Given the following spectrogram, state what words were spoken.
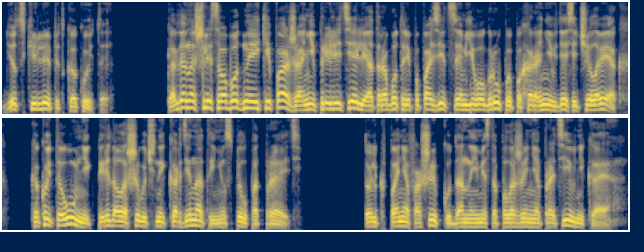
«Детский лепет какой-то». Когда нашли свободные экипажи, они прилетели и отработали по позициям его группы, похоронив 10 человек. Какой-то умник передал ошибочные координаты и не успел подправить. Только поняв ошибку, данное местоположение противника,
